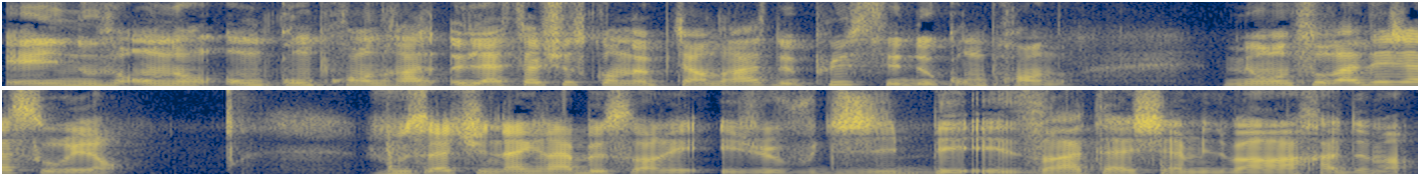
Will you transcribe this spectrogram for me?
et nous, on, comprendra. La seule chose qu'on obtiendra de plus, c'est de comprendre. Mais on saura déjà sourire. Je vous souhaite une agréable soirée et je vous dis Be'ezrat Hashem à demain.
